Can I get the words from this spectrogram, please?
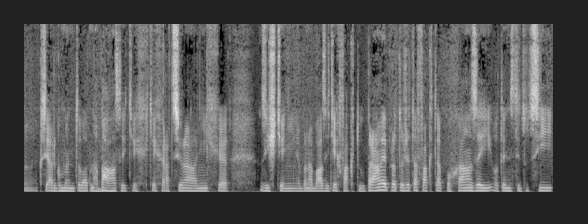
eh, jak si argumentovat na bázi těch, těch racionálních zjištění nebo na bázi těch faktů. Právě protože ta fakta pocházejí od institucí,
